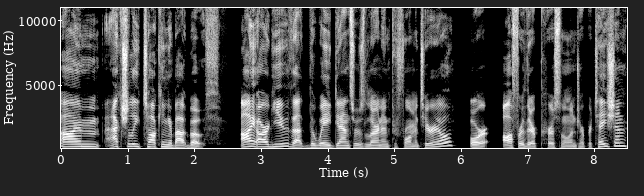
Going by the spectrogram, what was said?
I'm actually talking about both. I argue that the way dancers learn and perform material, or offer their personal interpretation,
